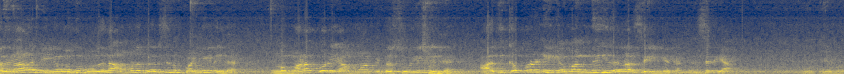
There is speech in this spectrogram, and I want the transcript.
அதனால நீங்கள் வந்து முதல்ல அம்மனை தரிசனம் பண்ணிடுங்க. உங்கள் மனக்குறைய அம்மா கிட்ட சொல்லிடுங்க. அதுக்கப்புறம் நீங்கள் வந்து இதெல்லாம் செய்யுங்க கண்ணு. சரியா? ஓகேவா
